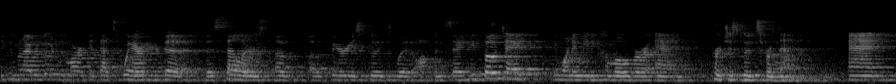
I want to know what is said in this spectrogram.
because when I would go to the market, that's where the, the sellers of, of various goods would often say, hey, Fote, they wanted me to come over and purchase goods from them. And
